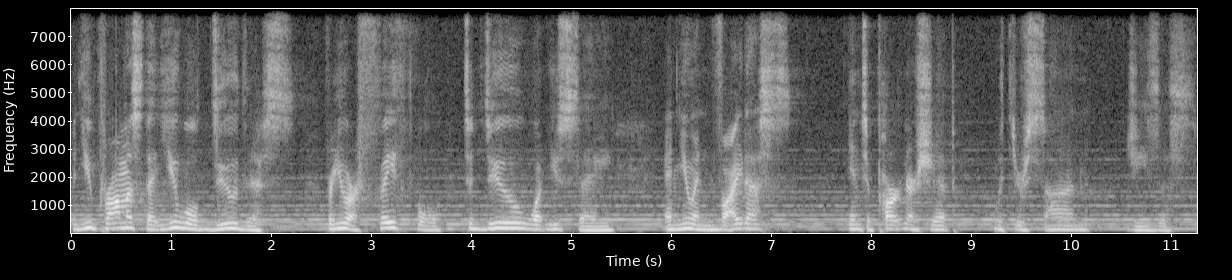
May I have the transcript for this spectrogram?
And you promise that you will do this, for you are faithful to do what you say. And you invite us into partnership with your Son, Jesus.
